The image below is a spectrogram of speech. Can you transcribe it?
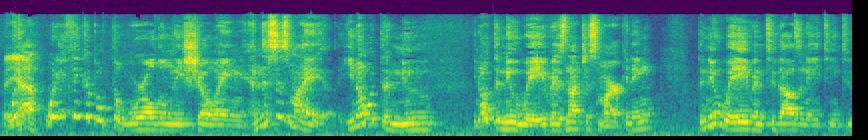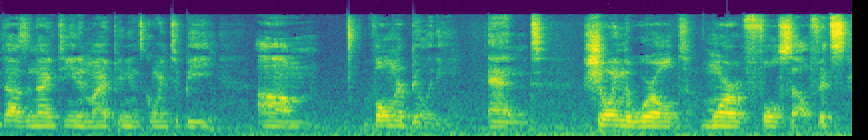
But yeah. What do you think about the world only showing? And this is my. You know what the new. You know what the new wave is? Not just marketing. The new wave in 2018, 2019, in my opinion, is going to be um, vulnerability and showing the world more full self. It's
